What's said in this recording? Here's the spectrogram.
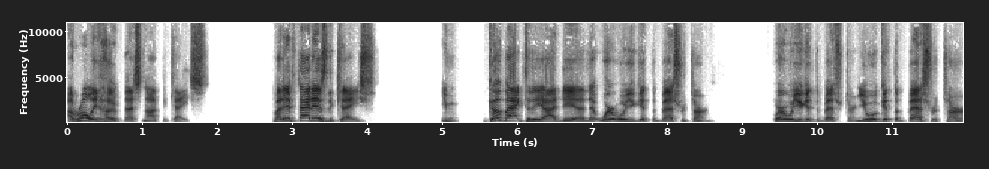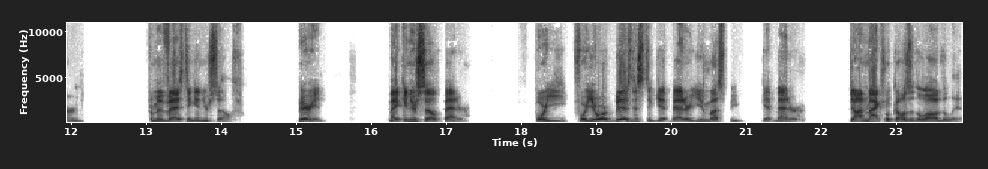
I really hope that's not the case. But if that is the case, you go back to the idea that where will you get the best return? Where will you get the best return? You will get the best return from investing in yourself. Period. Making yourself better. For you, for your business to get better, you must be get better. John Maxwell calls it the law of the lid.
